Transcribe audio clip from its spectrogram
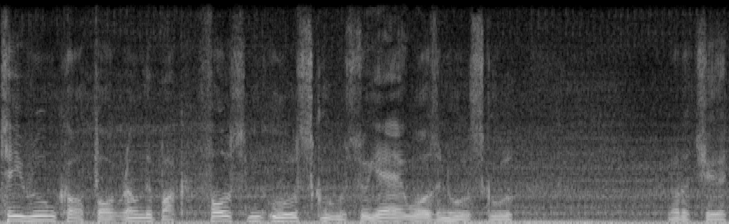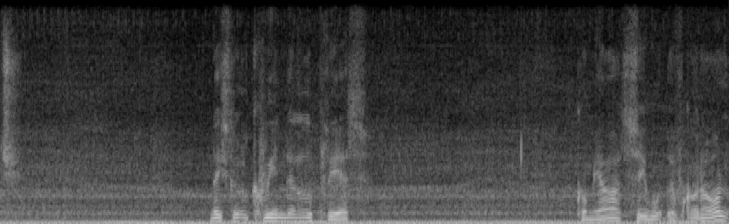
Tea room car park round the back. Falstone Old School. So yeah, it was an old school. Not a church. Nice little quaint little place. Come here, see what they've got on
